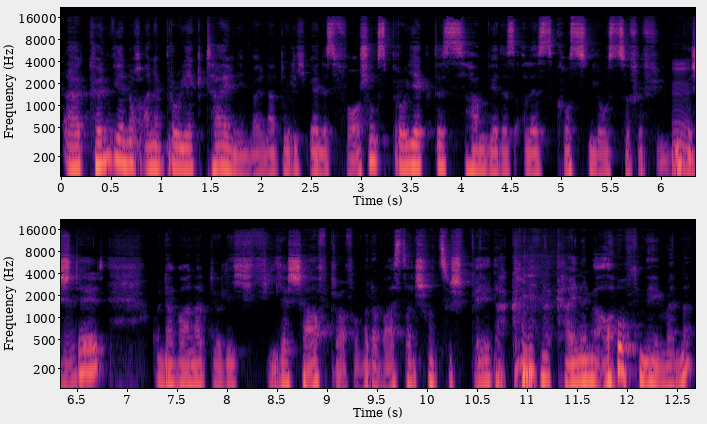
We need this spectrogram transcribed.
Äh, können wir noch an einem Projekt teilnehmen? Weil natürlich während des Forschungsprojektes haben wir das alles kostenlos zur Verfügung mhm. gestellt. Und da war natürlich viele scharf drauf, aber da war es dann schon zu spät, da konnte man keine mehr aufnehmen. Ne?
